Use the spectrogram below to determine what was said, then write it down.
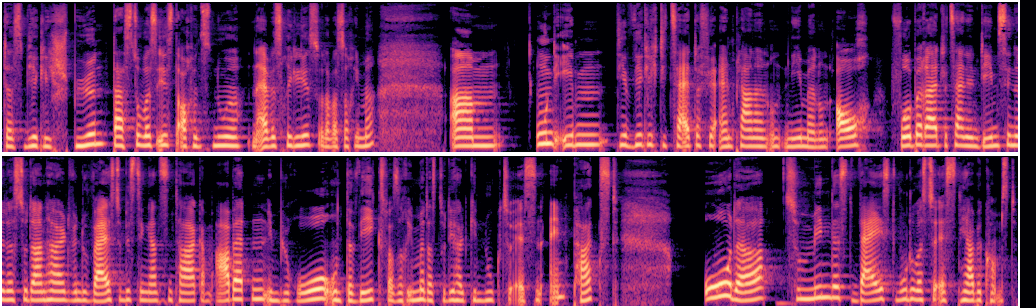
das wirklich spüren, dass du was isst, auch wenn es nur ein Eiweißriegel ist oder was auch immer. Ähm, und eben dir wirklich die Zeit dafür einplanen und nehmen und auch vorbereitet sein in dem Sinne, dass du dann halt, wenn du weißt, du bist den ganzen Tag am Arbeiten, im Büro, unterwegs, was auch immer, dass du dir halt genug zu essen einpackst oder zumindest weißt, wo du was zu essen herbekommst.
